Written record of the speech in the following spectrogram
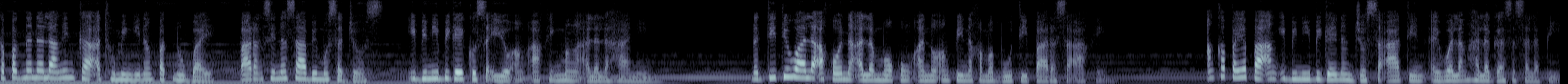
Kapag nanalangin ka at humingi ng patnubay, parang sinasabi mo sa Diyos, ibinibigay ko sa iyo ang aking mga alalahanin. Nagtitiwala ako na alam mo kung ano ang pinakamabuti para sa akin. Ang kapayapaang ibinibigay ng Diyos sa atin ay walang halaga sa salapi.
